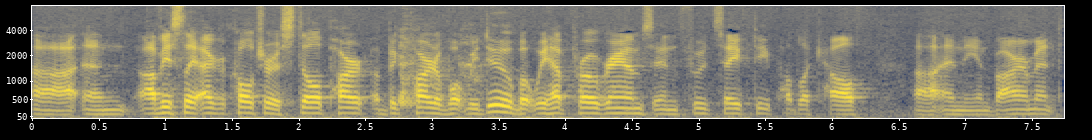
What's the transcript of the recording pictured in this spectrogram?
Uh, and obviously, agriculture is still a part, a big part of what we do, but we have programs in food safety, public health, and the environment.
